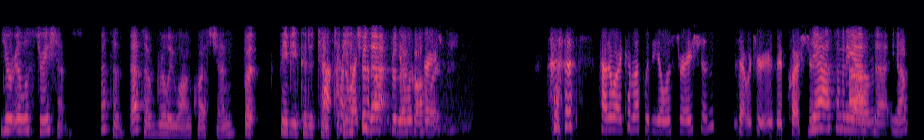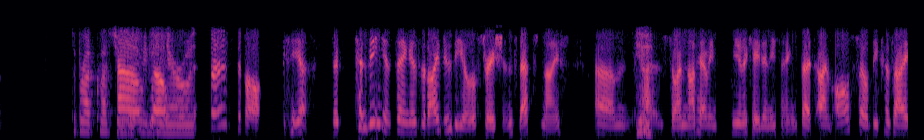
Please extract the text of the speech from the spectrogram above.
your illustrations? That's a that's a really long question, but maybe you could attempt how, to how answer that for the, the caller. how do I come up with the illustrations? Is that what your the question? Yeah, somebody asked um, that. Yep. It's a broad question, uh, but maybe well, narrow it. First of all, yeah, the convenient thing is that I do the illustrations. That's nice. Um, yeah. So I'm not having to communicate anything, but I'm also because I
